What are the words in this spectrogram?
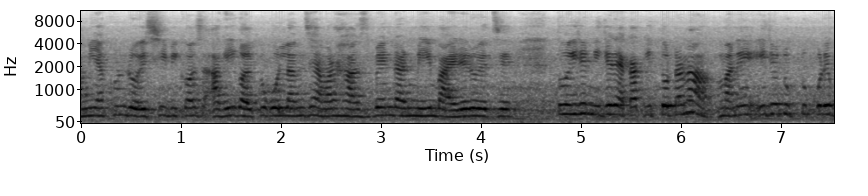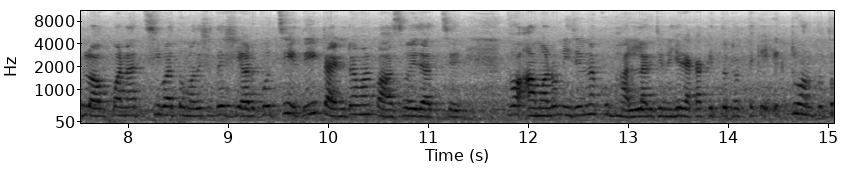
আমি এখন রয়েছি বিকজ আগেই গল্প করলাম যে আমার হাজব্যান্ড আর মেয়ে বাইরে রয়েছে। তো এই যে নিজের একাকিত্বটা না মানে এই যে টুকটুক করে ব্লগ বানাচ্ছি বা তোমাদের সাথে শেয়ার করছি, এতেই টাইমটা আমার পাস হয়ে যাচ্ছে। তো আমারও নিজের না খুব ভালো লাগছে নিজের একাকিত্বটার থেকে একটু অন্তত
